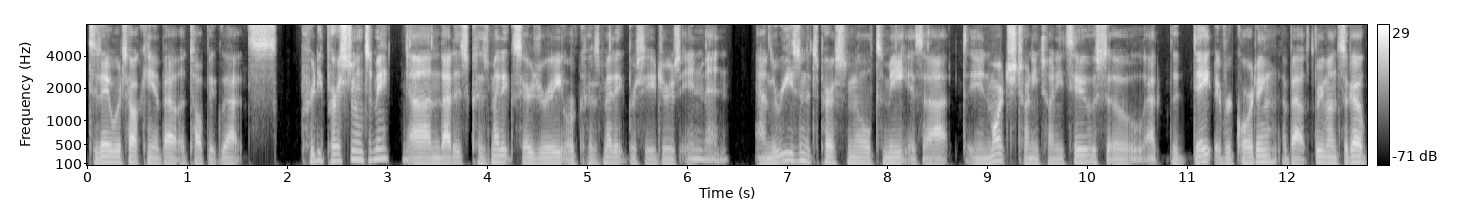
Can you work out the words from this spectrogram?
Today, we're talking about a topic that's pretty personal to me, and that is cosmetic surgery or cosmetic procedures in men. And the reason it's personal to me is that in March 2022, so at the date of recording, about three months ago,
